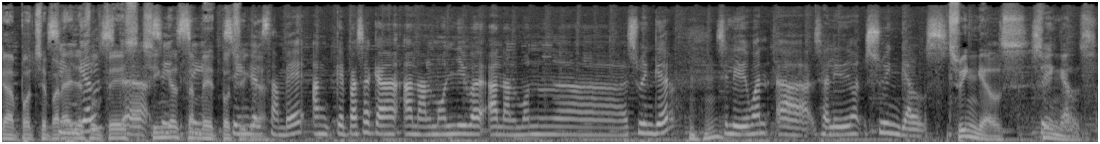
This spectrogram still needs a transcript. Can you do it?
que pot ser parella, solters, eh, singles sí, també sí, et pots singles ficar. també. En què passa que en el món, llibe, en el món uh, swinger Mhm. se li diuen, uh, se li diuen swingles. Swingles. Swingles.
